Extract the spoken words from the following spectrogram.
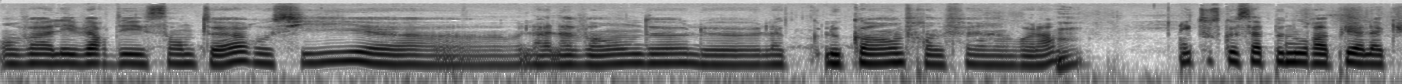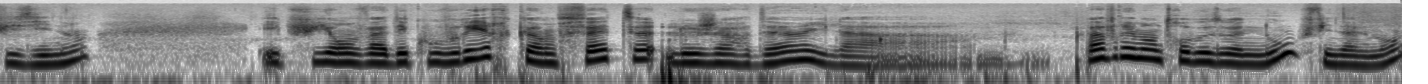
On va aller vers des senteurs aussi, la lavande, le, la- le camphre, enfin voilà. Et tout ce que ça peut nous rappeler à la cuisine. Et puis on va découvrir qu'en fait, le jardin, il a pas vraiment trop besoin de nous finalement.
